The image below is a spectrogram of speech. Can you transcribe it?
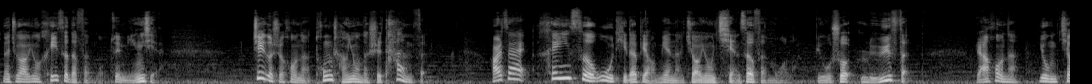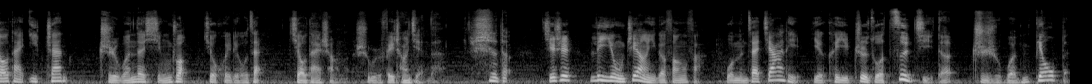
那就要用黑色的粉末最明显。这个时候呢，通常用的是碳粉，而在黑色物体的表面呢，就要用浅色粉末了，比如说铝粉。然后呢，用胶带一粘，指纹的形状就会留在胶带上了，是不是非常简单？是的，其实利用这样一个方法，我们在家里也可以制作自己的指纹标本。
